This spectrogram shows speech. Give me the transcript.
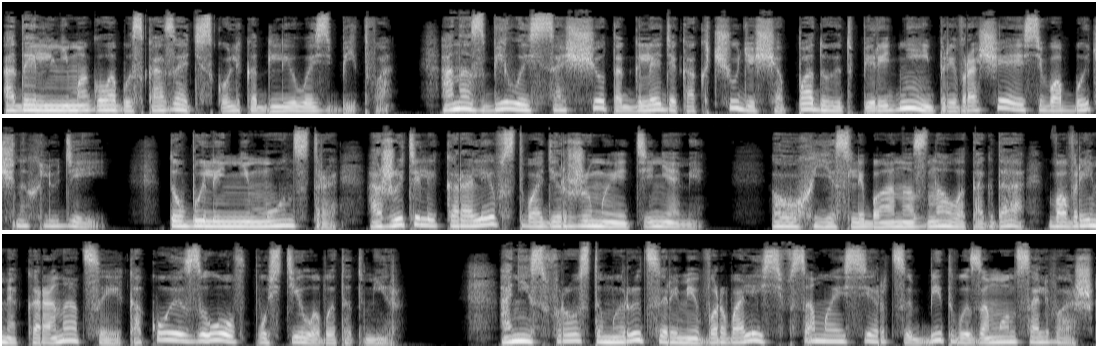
Адель не могла бы сказать, сколько длилась битва. Она сбилась со счета, глядя, как чудища падают перед ней, превращаясь в обычных людей. То были не монстры, а жители королевства, одержимые тенями. Ох, если бы она знала тогда, во время коронации, какое зло впустило в этот мир. Они с Фростом и рыцарями ворвались в самое сердце битвы за Монсальваш.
